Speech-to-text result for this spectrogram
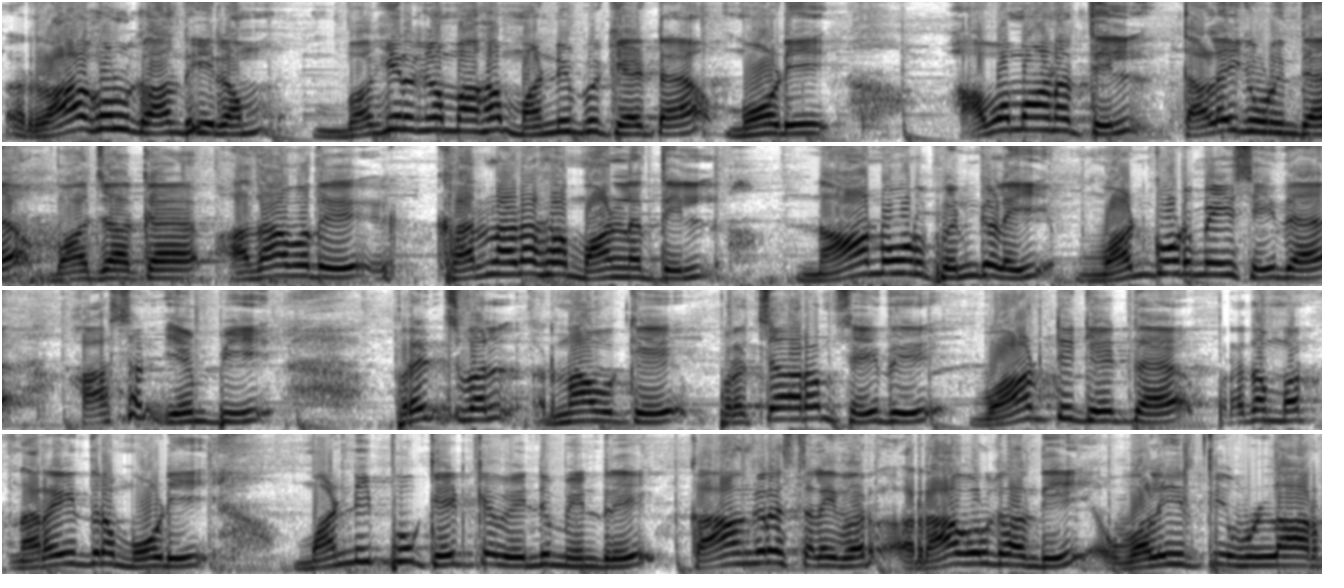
ராகுல் காந்தியிடம் பகிரங்கமாக மன்னிப்பு கேட்ட மோடி அவமானத்தில் தலைகுனிந்த பாஜக. அதாவது கர்நாடக மாநிலத்தில் நானூறு பெண்களை வன்கொடுமை செய்த ஹசன் எம்பி பிரெஞ்ச்வல் ரணாவுக்கு பிரச்சாரம் செய்து வாழ்த்து கேட்ட பிரதமர் நரேந்திர மோடி மன்னிப்பு கேட்க வேண்டும் என்று காங்கிரஸ் தலைவர் ராகுல் காந்தி வலியுறுத்தியுள்ளார்.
